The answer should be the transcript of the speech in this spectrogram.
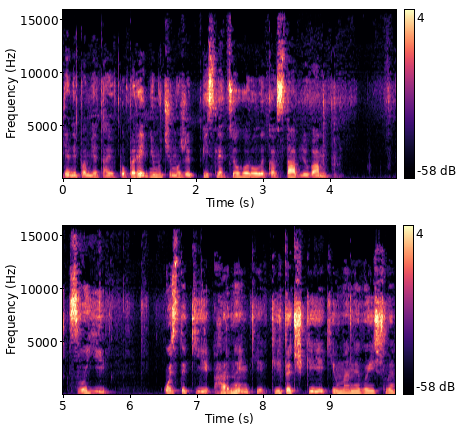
я не пам'ятаю, в попередньому, чи може після цього ролика вставлю вам свої ось такі гарненькі квіточки, які в мене вийшли.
